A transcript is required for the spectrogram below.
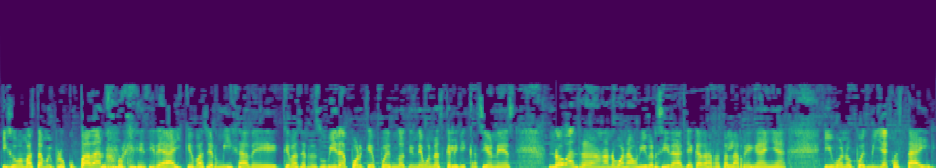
y su mamá está muy preocupada, ¿no? Porque decide, ay, ¿qué va a hacer mi hija de, qué va a hacer de su vida? Porque pues no tiene buenas calificaciones, no va a entrar a una buena universidad, ya cada rato la regaña, y bueno, pues Miyako está ahí.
